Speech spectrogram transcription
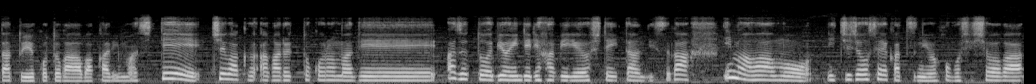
だということが分かりまして、中学上がるところまではずっと病院でリハビリをしていたんですが、今はもう日常生活にはほぼ支障が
